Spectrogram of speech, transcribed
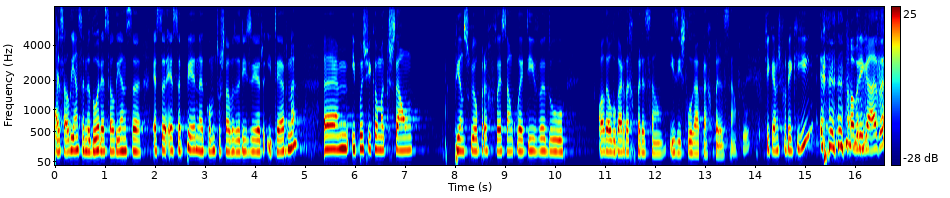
Essa aliança na dor, essa aliança, essa, essa pena, como tu estavas a dizer, eterna. Um, e depois fica uma questão, penso eu, para reflexão coletiva do qual é o lugar da reparação? Existe lugar para a reparação? Ficamos por aqui. Obrigada.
